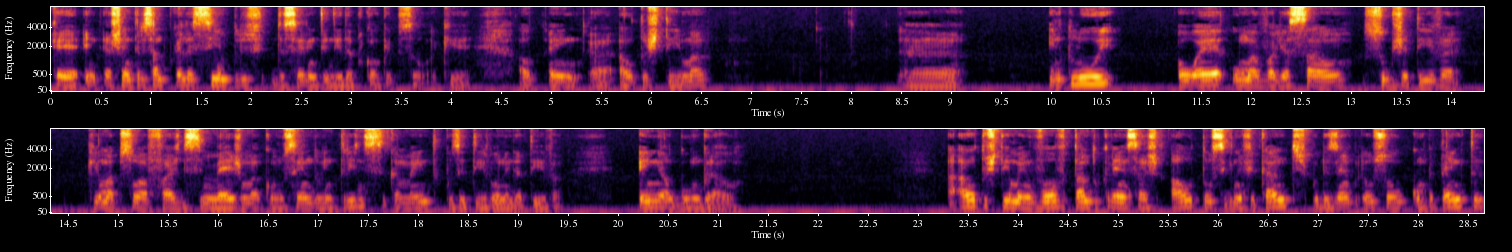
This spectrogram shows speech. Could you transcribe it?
que é, achei interessante porque ela é simples de ser entendida por qualquer pessoa, que é em a autoestima uh, inclui ou é uma avaliação subjetiva que uma pessoa faz de si mesma como sendo intrinsecamente positiva ou negativa em algum grau. A autoestima envolve tanto crenças autossignificantes, por exemplo, eu sou competente,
